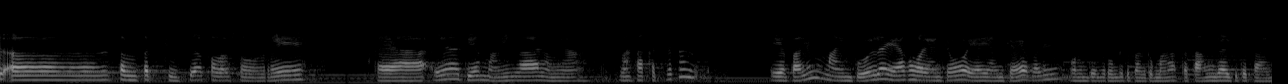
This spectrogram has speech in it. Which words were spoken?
eh, sempet juga kalau sore kayak ya dia main lah namanya. Masa kecil kan ya paling main bola ya kalau yang cowok ya. Yang cewek paling ngerumpi-ngerumpi depan rumah tetangga gitu kan.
